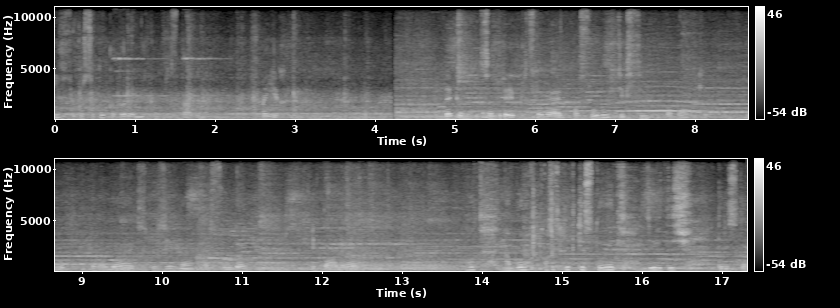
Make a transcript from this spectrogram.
и всю красоту, которая у них представлена. Поехали! Дека в эпицентре представляет посуду, текстиль и подарки. Вот дорогая эксклюзивная посуда. Италия. Вот набор по скидке стоит 9300.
